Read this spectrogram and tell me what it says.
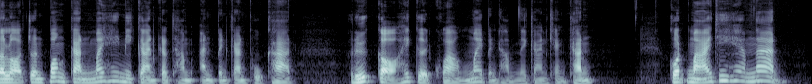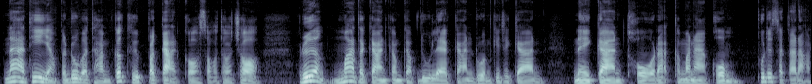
ตลอดจนป้องกันไม่ให้มีการกระทำอันเป็นการผูกขาด หรือก่อให้เกิดความไม่เป็นธรรมในการแข่งขัน กฎหมายที่ให้อำนาจหน้าที่อย่างเป็นรูปธรรมก็คือประกาศ กสทช เรื่องมาตรการกำกับดูแลการรวมกิจการ ในการโทรคมนาคม พุทธศักราช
